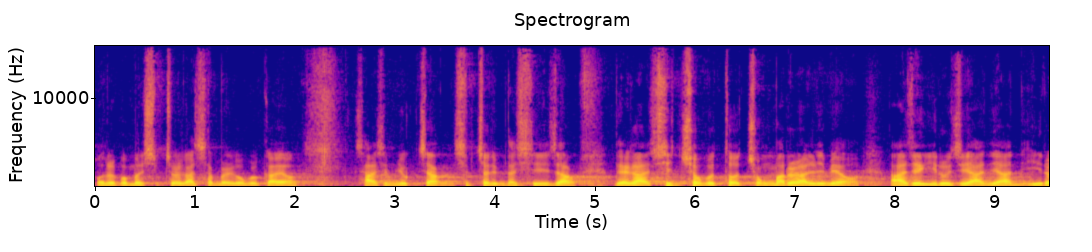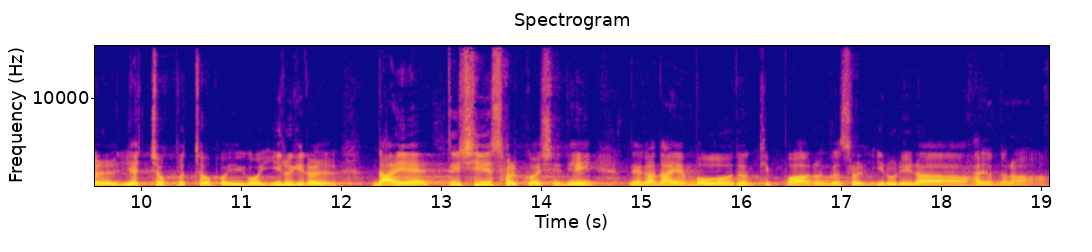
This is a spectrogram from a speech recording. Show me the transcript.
오늘 본문 10절 같이 한번 읽어볼까요? 46장 10절입니다. 시작. 내가 시초부터 종말을 알리며 아직 이루지 아니한 일을 옛적부터 보이고 이르기를 나의 뜻이 설 것이니 내가 나의 모든 기뻐하는 것을 이루리라 하였노라.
